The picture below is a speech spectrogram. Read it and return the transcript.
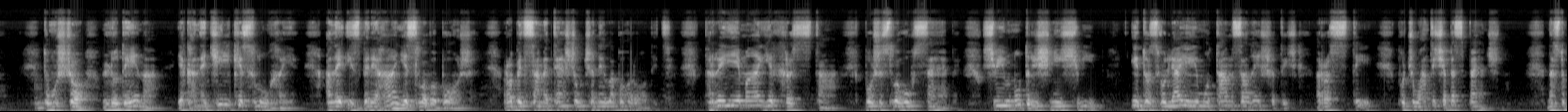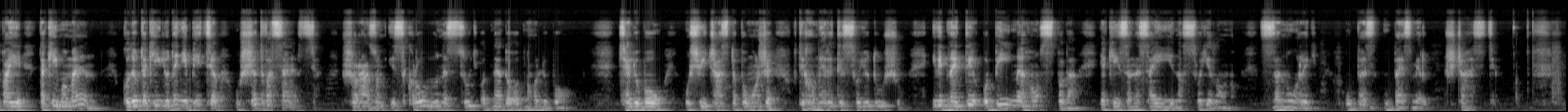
Тому що людина, яка не тільки слухає, але і зберігає Слово Боже, робить саме те, що вчинила Богородиця, приймає Христа, Боже Слово в себе, в свій внутрішній світ і дозволяє йому там залишитись, рости, почуватися безпечно. Наступає такий момент, коли в такій людині б'ється уже два серця, що разом із кров'ю несуть одне до одного любов. Ця любов у свій час допоможе втихомирити свою душу і віднайти обійми Господа, який занесе її на своє лоно, занурить у, без, у безмір щастя.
